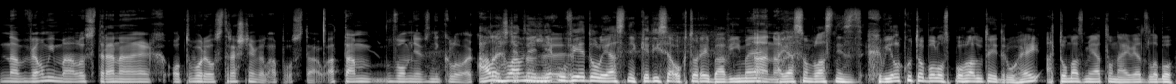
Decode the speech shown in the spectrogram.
na veľmi málo stranách otvoril strašne veľa postav a tam vo mne vzniklo... Ako ale hlavne to, že... neuviedol jasne, kedy sa o ktorej bavíme Áno. a ja som vlastne z chvíľku to bolo z pohľadu tej druhej a to ma zmiatlo najviac, lebo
